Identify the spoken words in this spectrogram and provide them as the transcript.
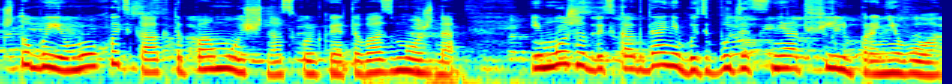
чтобы ему хоть как-то помочь, насколько это возможно. И, может быть, когда-нибудь будет снят фильм про него,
